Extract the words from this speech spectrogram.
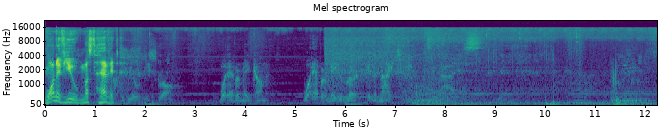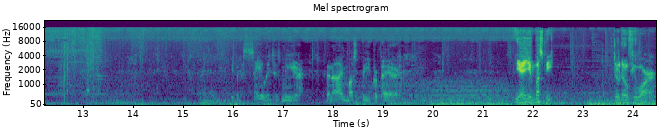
One of you must have it. I will be strong. Whatever may come, whatever may lurk in the night. If an assailant is near, then I must be prepared. Yeah, you must be. Don't know if you are.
